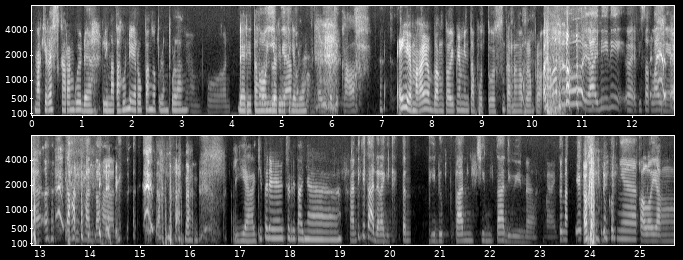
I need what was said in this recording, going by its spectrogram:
Nah, akhirnya sekarang gue udah lima tahun di Eropa nggak pulang-pulang. Ya ampun. dari tahun Toyib ya, 2013 Bang Toyib aja kalah. Eh iya makanya Bang Toibnya minta putus karena nggak pulang-pulang Aduh, ya ini ini eh, episode lain ya. Tahan, tahan, tahan. tahan, tahan, tahan. iya gitu deh ceritanya Nanti kita ada lagi tentang kehidupan cinta di Wina. Nah, itu nanti episode berikutnya. Kalau yang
